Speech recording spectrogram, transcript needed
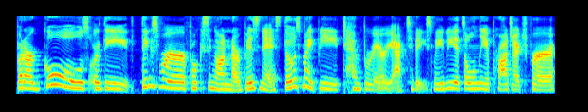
But our goals or the things we're focusing on in our business, those might be temporary activities. Maybe it's only a project for,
